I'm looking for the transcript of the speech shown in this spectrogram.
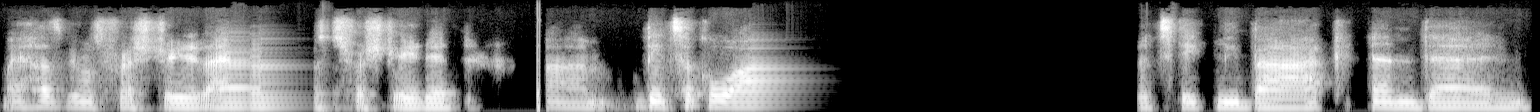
My husband was frustrated I was frustrated. Um, they took a while to take me back and then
